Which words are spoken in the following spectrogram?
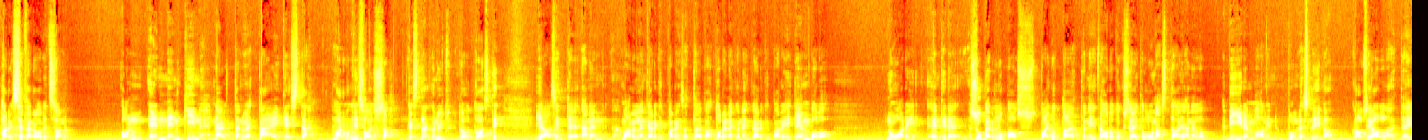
Haris Seferovic on, on ennenkin näyttänyt, että pää ei kestä arvokisoissa. Kestääkö nyt? Toivottavasti. Ja sitten hänen mahdollinen kärkiparinsa tai jopa todennäköinen kärkipari Embolo, nuori entinen superlupaus vaikuttaa, että niitä odotuksia ei tule lunastaa ja hänellä on viiden maalin Bundesliga-kausi alla, että ei,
